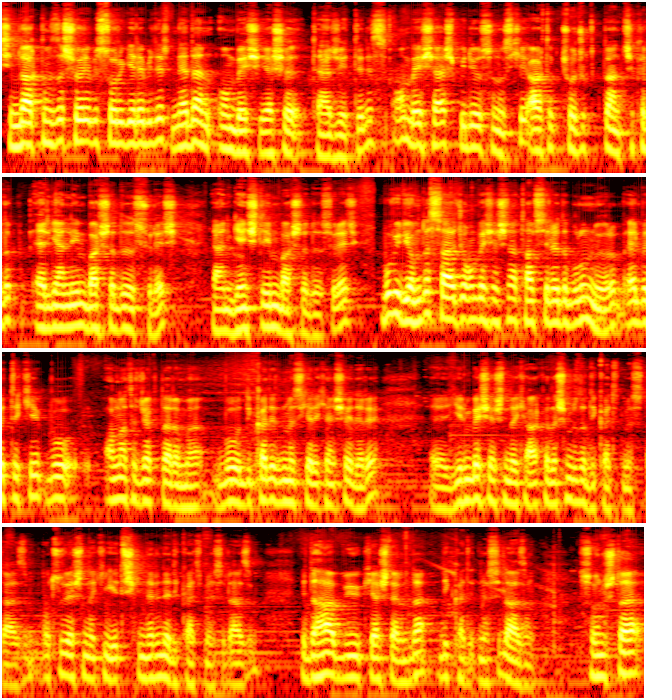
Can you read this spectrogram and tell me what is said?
Şimdi aklınıza şöyle bir soru gelebilir. Neden 15 yaşı tercih ettiniz? 15 yaş biliyorsunuz ki artık çocukluktan çıkılıp ergenliğin başladığı süreç. Yani gençliğin başladığı süreç. Bu videomda sadece 15 yaşına tavsiyelerde bulunmuyorum. Elbette ki bu anlatacaklarımı, bu dikkat edilmesi gereken şeyleri e, 25 yaşındaki arkadaşımız da dikkat etmesi lazım. 30 yaşındaki yetişkinlerin de dikkat etmesi lazım. Ve daha büyük yaşlarında dikkat etmesi lazım. Sonuçta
